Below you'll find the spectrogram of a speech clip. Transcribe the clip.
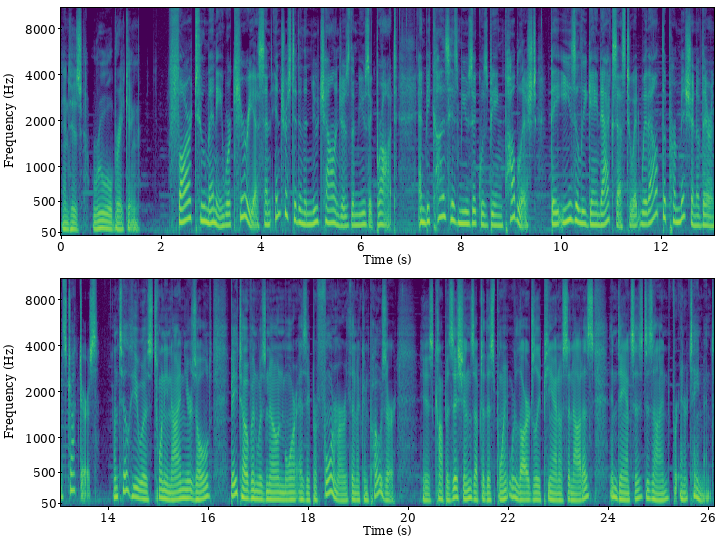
and his rule breaking. Far too many were curious and interested in the new challenges the music brought, and because his music was being published, they easily gained access to it without the permission of their instructors. Until he was 29 years old, Beethoven was known more as a performer than a composer. His compositions up to this point were largely piano sonatas and dances designed for entertainment.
